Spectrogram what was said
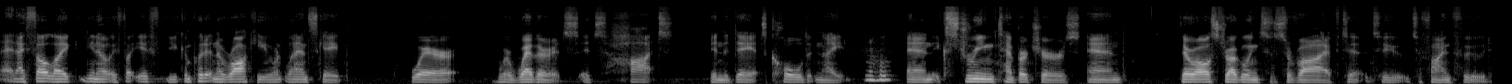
and i felt like you know if if you can put it in a rocky landscape where where weather it's it's hot in the day it's cold at night Mhm. and extreme temperatures and they're all struggling to survive to to to find food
